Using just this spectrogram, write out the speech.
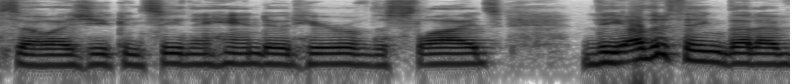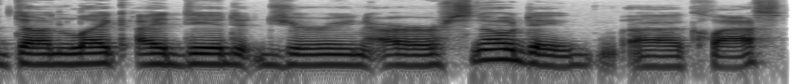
So as you can see the handout here of the slides. The other thing that I've done like I did during our snow day uh, class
